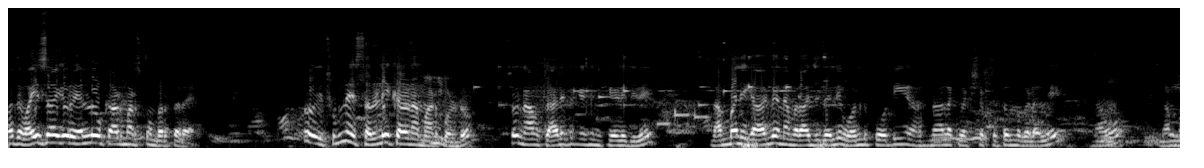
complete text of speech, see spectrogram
ಮತ್ತೆ ವಯಸ್ಸಾಗಿರೋ ಎಲ್ಲೂ ಕಾರ್ಡ್ ಮಾಡಿಸ್ಕೊಂಡ್ ಬರ್ತಾರೆ. ಸೊ ಸುಮ್ಮನೆ ಸರಳೀಕರಣ ಮಾಡಿಕೊಂಡು ಸೊ ನಾವು ಕ್ಲಾರಿಫಿಕೇಶನ್ ಕೇಳಿದ್ದೀವಿ. ನಮ್ಮಲ್ಲಿ ಈಗಾಗಲೇ ನಮ್ಮ ರಾಜ್ಯದಲ್ಲಿ ಒಂದು ಕೋಟಿ ಹದಿನಾಲ್ಕು ಲಕ್ಷ ಕುಟುಂಬಗಳಲ್ಲಿ ನಾವು ನಮ್ಮ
